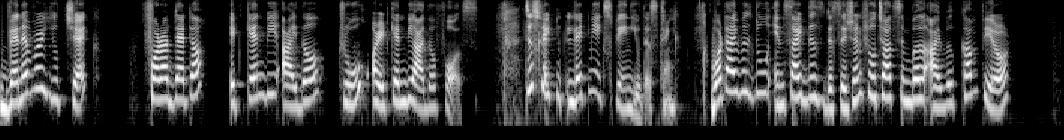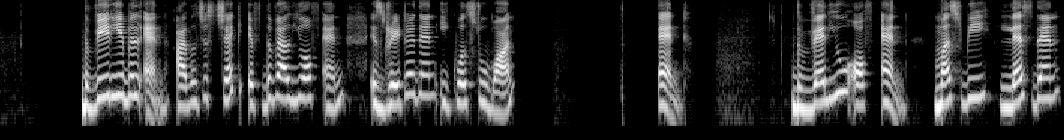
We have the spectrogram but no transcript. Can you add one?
whenever you check for a data, it can be either true or it can be either false. Just let, let me explain you this thing. What I will do inside this decision flowchart symbol, I will compare the variable n. I will just check if the value of n is greater than equals to 1 and the value of n must be less than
